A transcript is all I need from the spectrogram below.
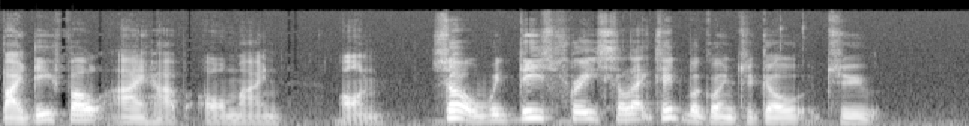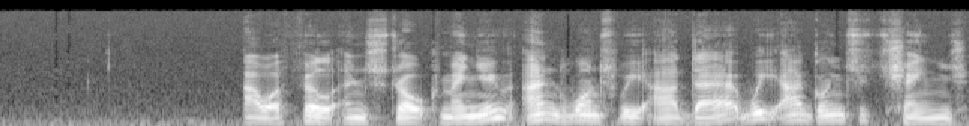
By default, I have all mine on. So with these three selected, we're going to go to our fill and stroke menu. And once we are there, we are going to change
